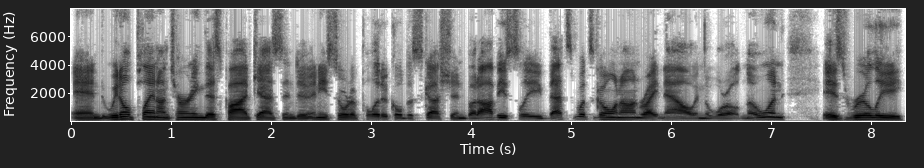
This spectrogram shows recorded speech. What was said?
And we don't plan on turning this podcast into any sort of political discussion, but obviously that's what's going on right now in the world. No one is really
